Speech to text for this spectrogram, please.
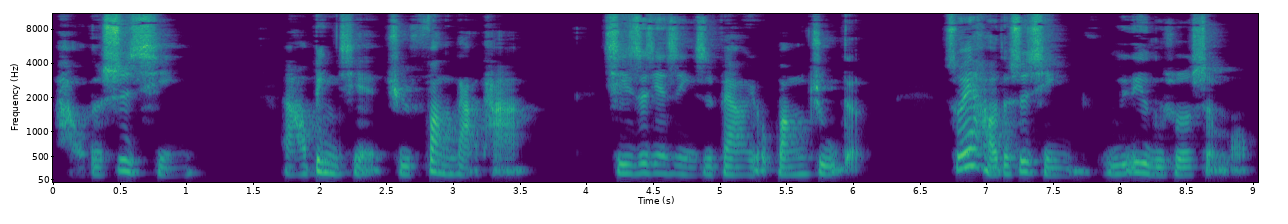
好的事情，然后并且去放大它，其实这件事情是非常有帮助的。所以好的事情，例如说什么，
